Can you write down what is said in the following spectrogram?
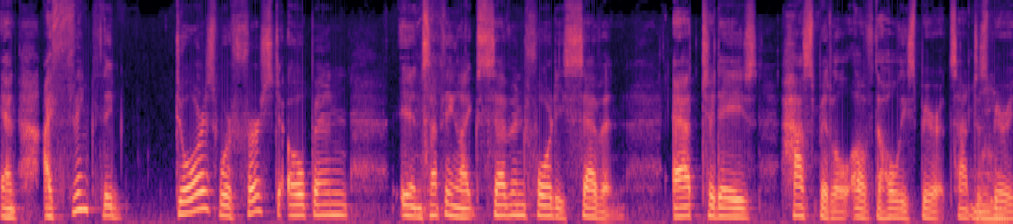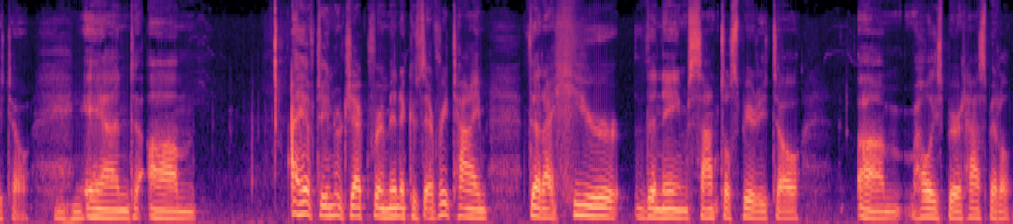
And I think the doors were first open in something like 747 at today's Hospital of the Holy Spirit, Santo wow. Spirito. Mm-hmm. And um, I have to interject for a minute because every time that I hear the name Santo Spirito, um, Holy Spirit Hospital,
